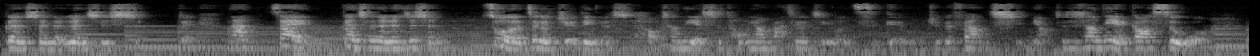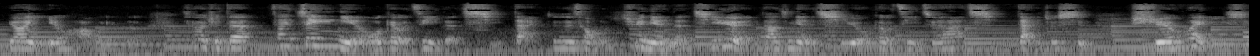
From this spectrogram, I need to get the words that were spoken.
更深的认识神。那在更深的认识神做了这个决定的时候，上帝也是同样把这个经文赐给我，我觉得非常奇妙。就是上帝也告诉我不，要以耶和华为乐。所以我觉得，在这一年，我给我自己的期待，就是从去年的七月到今年的七月，我给我自己最大的期待就是学会以神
